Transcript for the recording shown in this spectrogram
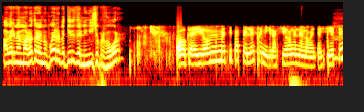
A ver, mi amor, otra vez, ¿me puedes repetir desde el inicio, por favor? Ok, yo metí papeles a inmigración en el 97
